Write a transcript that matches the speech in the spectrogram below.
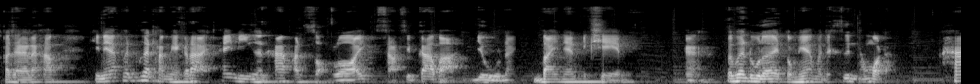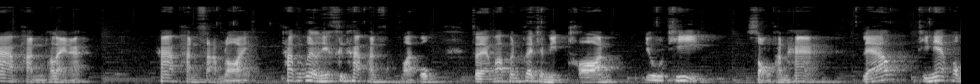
เข้าใจแล้วนะครับ ทีนี้เพื่อนๆทำไงก็ได้ ให้มีเงิน 5,239 บาทอยู่ใน Binance Exchange อ่าเพื่อนๆดูเลยตรงนี้มันจะขึ้นทั้งหมดห้าพันเท่าไหร่นะห้าพันสามร้อยถ้าเพื่อนๆตรงนี้ขึ้นห้าพันสามร้อยปุ๊บ แสดงว่าเพื่อนๆจะมีทอนอยู่ที่สองพันห้าแล้วทีเนี้ยพอเ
